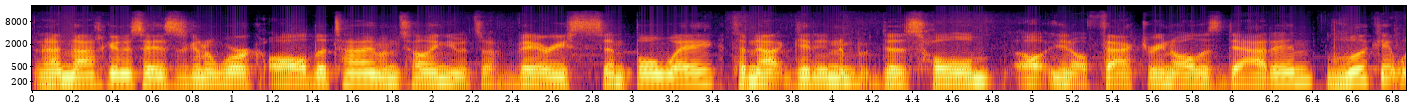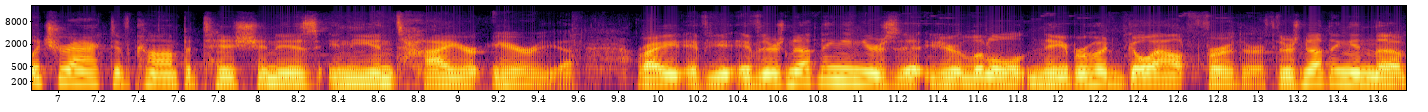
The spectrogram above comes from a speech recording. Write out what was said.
And I'm not going to say this is going to work all the time. I'm telling you it's a very simple way to not get into this whole, uh, you know, factoring all this data in. Look at what your active competition is in the entire area right? If, you, if there's nothing in your, your little neighborhood, go out further. If there's nothing in the,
